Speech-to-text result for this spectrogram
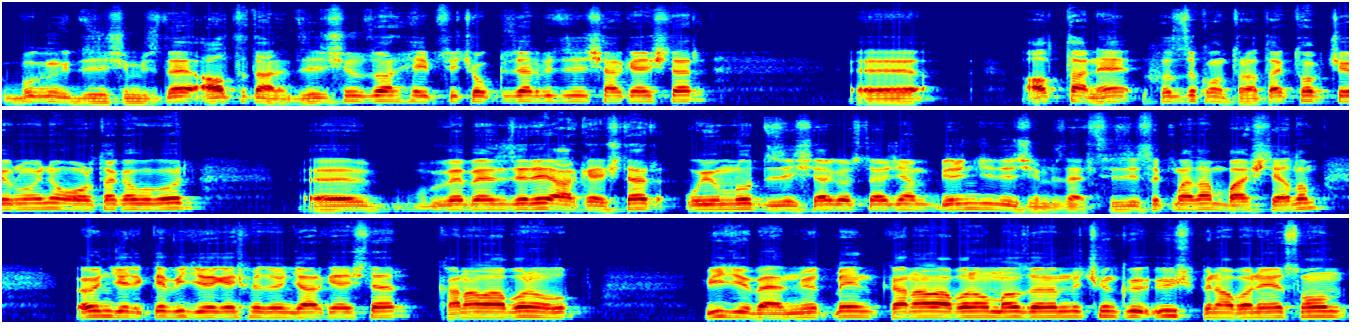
bugünkü dizişimizde 6 tane dizişimiz var. Hepsi çok güzel bir diziş arkadaşlar. Ee, 6 tane hızlı kontratak, top çevirme oyunu, orta kafa gol, ee, ve benzeri arkadaşlar uyumlu dizişler göstereceğim. Birinci dizişimizden sizi sıkmadan başlayalım. Öncelikle videoya geçmeden önce arkadaşlar kanala abone olup videoyu beğenmeyi unutmayın. Kanala abone olmanız önemli çünkü 3000 aboneye son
